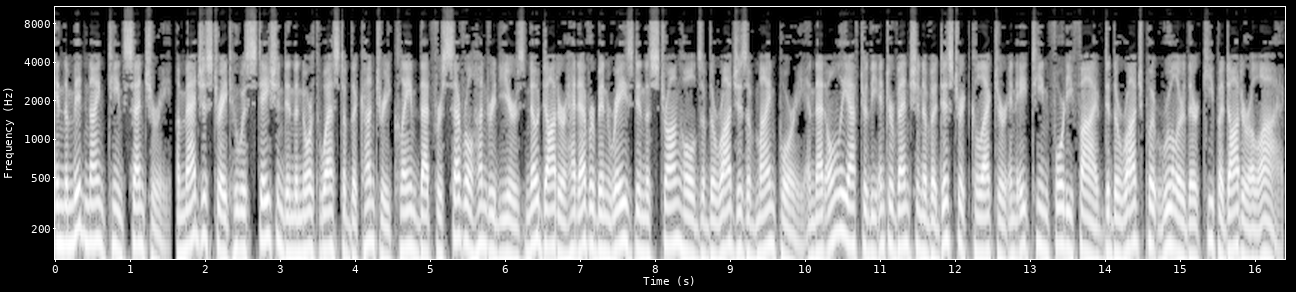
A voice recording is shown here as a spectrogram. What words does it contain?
In the mid-19th century, a magistrate who was stationed in the northwest of the country claimed that for several hundred years no daughter had ever been raised in the strongholds of the Rajas of Mainpuri and that only after the intervention of a district collector in 1845 did the Rajput ruler there keep a daughter alive.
